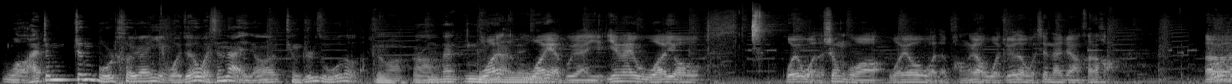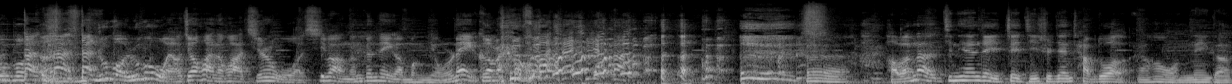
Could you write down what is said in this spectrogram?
我还真真不是特愿意。我觉得我现在已经挺知足的了。是吗？啊那我我也不愿意，因为我有我有我的生活，我有我的朋友，我觉得我现在这样很好。呃，不不不但但但如果如果我要交换的话，其实我希望能跟那个蒙牛那哥们儿换一下。嗯，好吧，那今天这这集时间差不多了，然后我们那个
